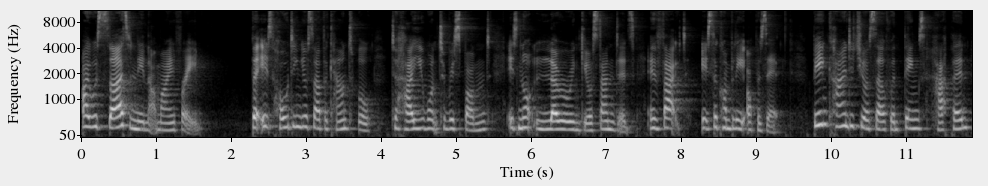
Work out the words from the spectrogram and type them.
I was certainly in that mind frame. But it's holding yourself accountable to how you want to respond. It's not lowering your standards. In fact, it's the complete opposite. Being kinder to yourself when things happen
